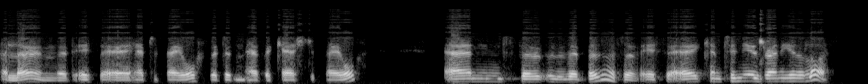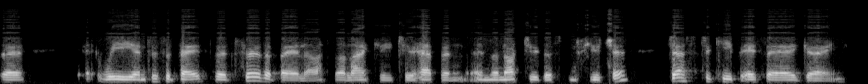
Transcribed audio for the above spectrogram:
a loan that SAA had to pay off but didn't have the cash to pay off. And the the business of SAA continues running at a loss. So we anticipate that further bailouts are likely to happen in the not too distant future just to keep SAA going.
